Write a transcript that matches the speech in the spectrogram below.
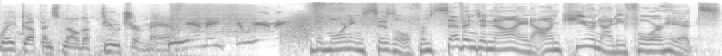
Wake up and smell the future, man. You hear me? You hear me? The morning sizzle from 7 to 9 on Q94 Hits.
